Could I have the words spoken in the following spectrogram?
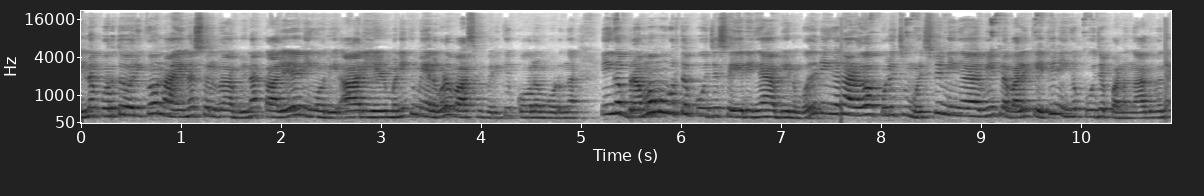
என்னை பொறுத்த வரைக்கும் நான் என்ன சொல்வேன் அப்படின்னா காலையில் நீங்கள் ஒரு ஆறு ஏழு மணிக்கு மேலே கூட வாசல் பெருக்கு கோலம் போடுங்க. நீங்கள் பிரம்ம முகூர்த்த பூஜை செய்கிறீங்க அப்படின்னும் போது நீங்கள் அழகாக குளிச்சு முடிச்சுட்டு நீங்கள் வீட்டில் விளக்கேற்றி நீங்கள் பூஜை பண்ணுங்க. அது வந்து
